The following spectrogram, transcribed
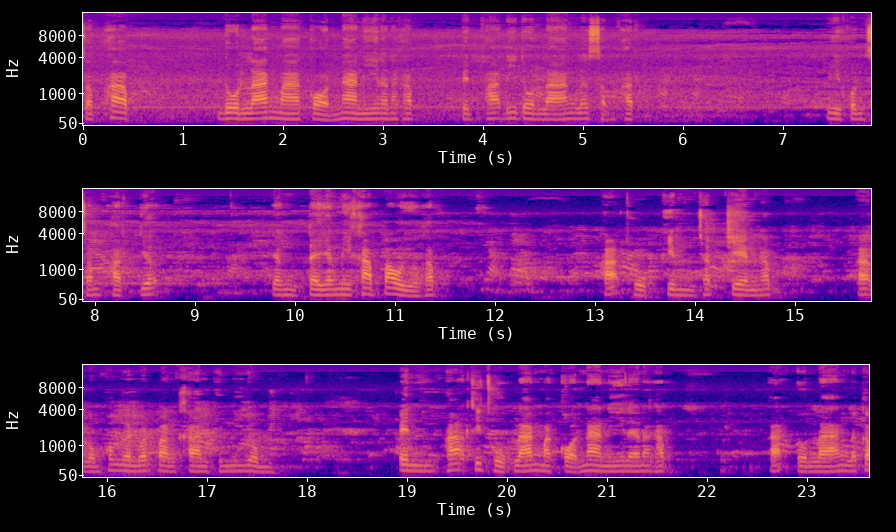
สภาพโดนล้างมาก่อนหน้านี้แล้วนะครับ เป็นพระที่โดนล้างและสัมผัส มีคนสัมผัสเยอะยังแต่ยังมีคราบเป้าอยู่ครับ พระถูกพิมพ์ชัดเจนครับ พระหลวงพ่อเงินวัดบางคารพิมพ์นิยม เป็นพระที่ถูกล้างมาก่อนหน้านี้แล้วนะครับ พระโดนล้างแล้วก็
